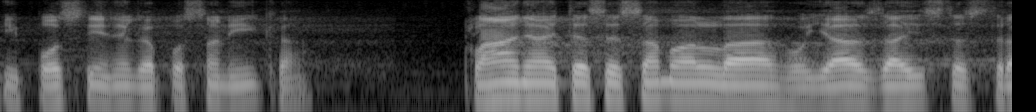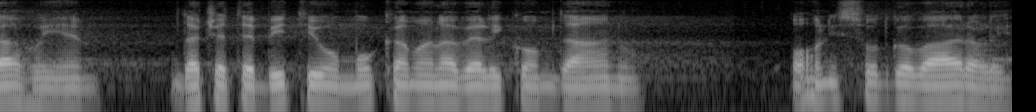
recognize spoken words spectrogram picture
i posljednjega poslanika. Klanjajte se samo Allahu, ja zaista strahujem da ćete biti u mukama na velikom danu. Oni su odgovarali,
